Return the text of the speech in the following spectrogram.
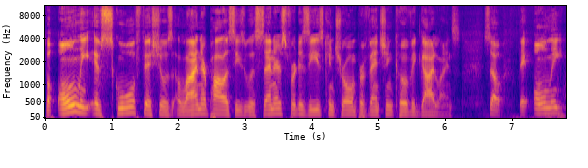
But only if school officials align their policies with Centers for Disease Control and Prevention COVID guidelines. So they only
